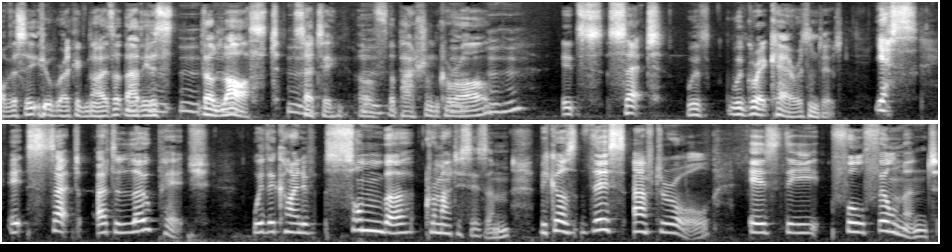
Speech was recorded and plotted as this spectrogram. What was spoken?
Obviously, you'll recognize that that mm-hmm, is mm-hmm, the mm-hmm. last setting of the Passion Chorale. It's set with, with great care, isn't it? Yes, it's set at a low pitch with a kind of sombre chromaticism because this, after all, is the fulfillment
